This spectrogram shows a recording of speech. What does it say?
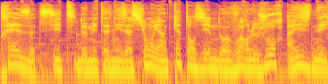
13 sites de méthanisation et un 14e doit voir le jour à Esnay.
